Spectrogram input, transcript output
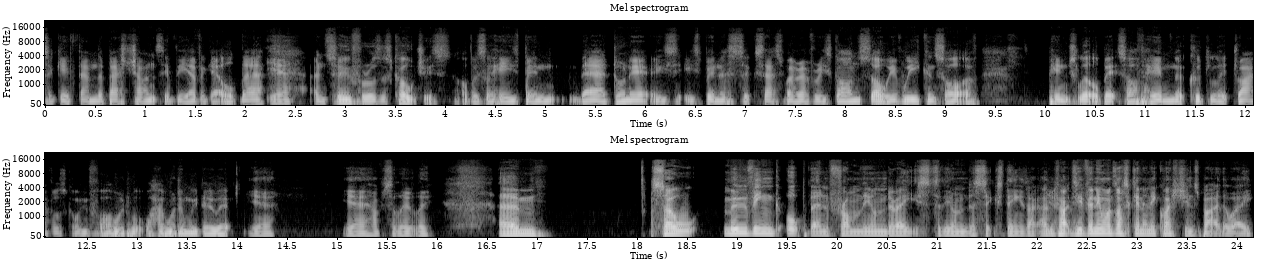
to give them the best chance if they ever get up there, Yeah. and two for us as coaches. Obviously, he's been there, done it. He's he's been a success wherever he's gone. So if we can sort of pinch little bits off him that could lit drive us going forward, why wouldn't we do it? Yeah, yeah, absolutely. Um, so moving up then from the under eights to the under 16s. In Yeah. fact, if anyone's asking any questions, by the way,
